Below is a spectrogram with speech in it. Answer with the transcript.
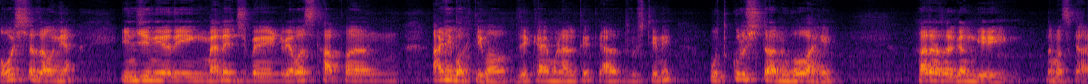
अवश्य जाऊन या. इंजिनिअरिंग मॅनेजमेंट व्यवस्थापन आणि भक्तिभाव जे काय म्हणाल ते त्या दृष्टीने उत्कृष्ट अनुभव आहे. हर हर गंगे. नमस्कार.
